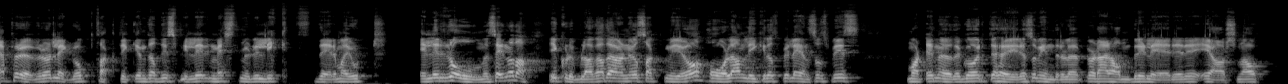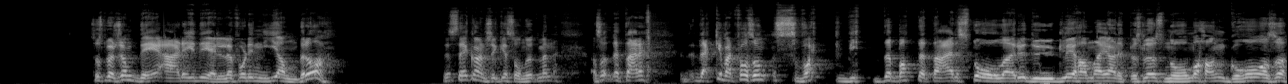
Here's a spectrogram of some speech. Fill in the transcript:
Jeg prøver å legge opp taktikken til at de spiller mest mulig likt det de har gjort. Eller rollene sine da, i klubblaga. Det har han jo sagt mye òg. Haaland liker å spille ensom spiss. Martin Ødegaard til høyre som indreløper, der han briljerer i Arsenal. Så spørs det om det er det ideelle for de ni andre, da. Det ser kanskje ikke sånn ut, men altså, er, det er ikke i hvert fall sånn svart-hvitt-debatt. Dette er Ståle er udugelig, han er hjelpeløs, nå må han gå. Altså,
